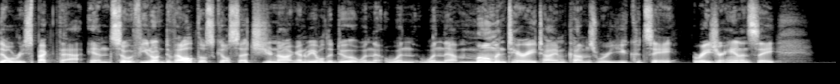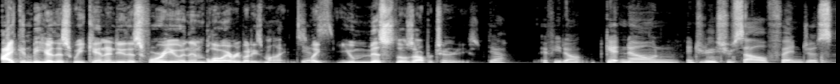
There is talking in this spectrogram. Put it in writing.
they'll respect that. And so if you don't develop those skill sets, you're not going to be able to do it when the, when when that momentary time comes where you could say raise your hand and say I can be here this weekend and do this for you and then blow everybody's minds. Yes. Like you miss those opportunities. Yeah. If you don't get known, introduce yourself and just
